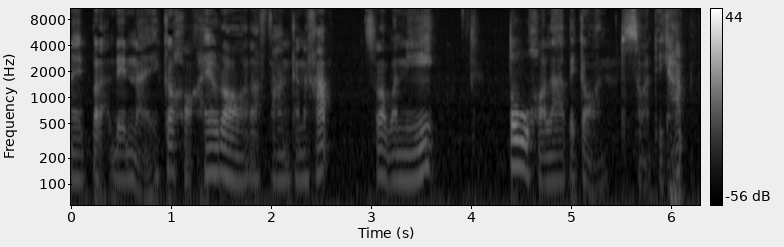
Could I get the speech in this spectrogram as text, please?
ในประเด็นไหนก็ขอให้รอรับฟังกันนะครับสำหรับวันนี้ตู้ขอลาไปก่อน สวัสดีครับ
